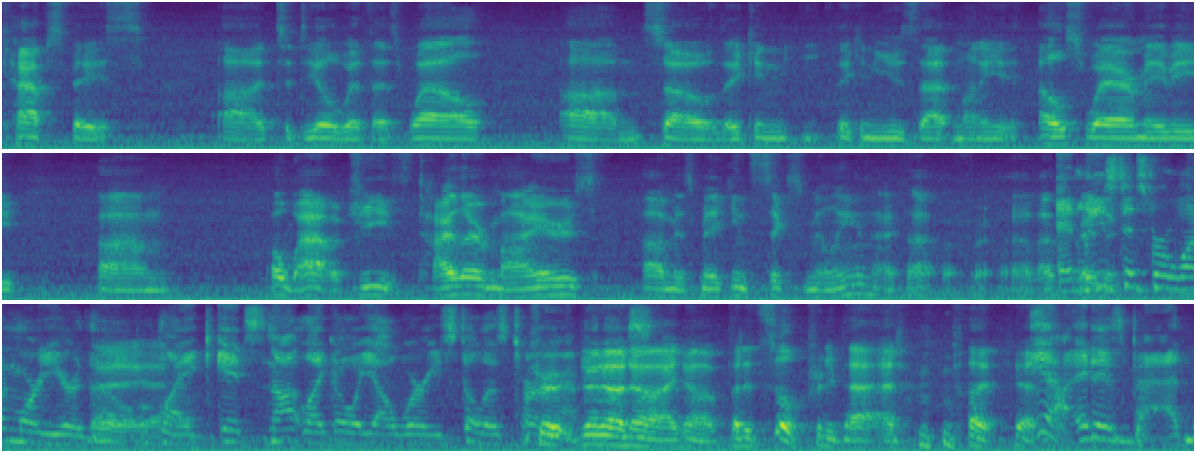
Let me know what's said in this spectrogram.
cap space uh, to deal with as well, um, so they can they can use that money elsewhere. Maybe. Um, oh wow, geez, Tyler Myers um, is making six million. I thought uh, that's At crazy. least it's for one more year, though. Yeah, yeah, yeah. Like it's not like OEL where he still is term. True. No, no, no. I know, but it's still pretty bad. but yeah, Yeah, it is bad.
